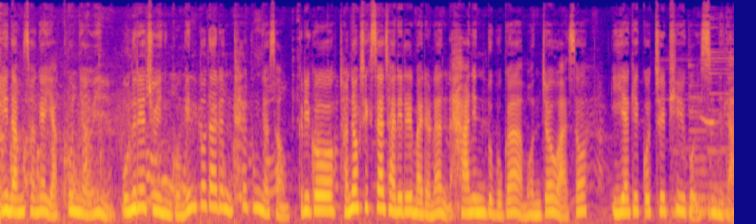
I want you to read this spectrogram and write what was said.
이 남성의 약혼 여인, 오늘의 주인공인 또 다른 탈북 여성, 그리고 저녁 식사 자리를 마련한 한인 부부가 먼저 와서 이야기꽃을 피우고 있습니다.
